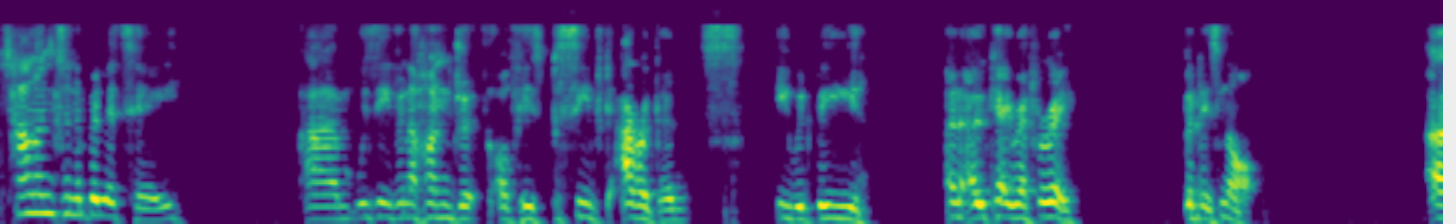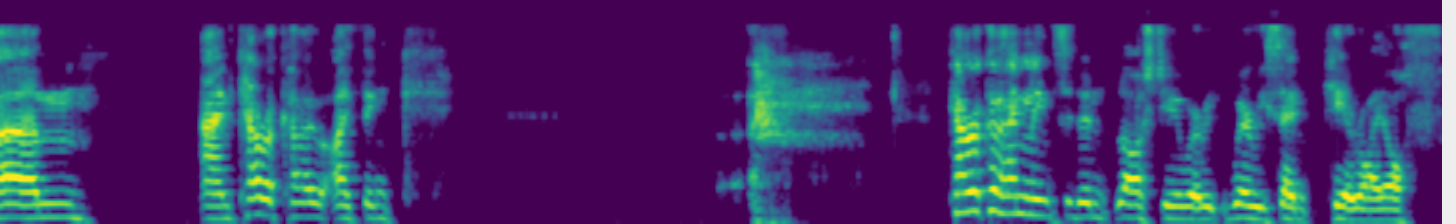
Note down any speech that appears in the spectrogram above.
talent and ability um, was even a hundredth of his perceived arrogance, he would be an okay referee. But it's not. Um, and Karakó, I think. Karakó had an incident last year where he, where he sent Kirai off,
